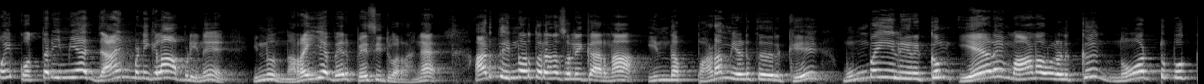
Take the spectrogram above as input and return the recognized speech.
போய் கொத்தடிமையாக ஜாயின் பண்ணிக்கலாம் அப்படின்னு இன்னும் நிறைய பேர் பேசிட்டு வர்றாங்க. அடுத்து இன்னொருத்தர் என்ன சொல்லியிருக்காருன்னா இந்த படம் எடுத்ததற்கு மும்பையில் இருக்கும் ஏழை மாணவர்களுக்கு நோட்டு புக்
